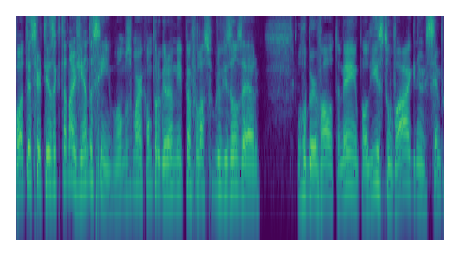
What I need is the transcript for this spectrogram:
pode ter certeza que está na agenda sim. Vamos marcar um programa aí para falar sobre o Visão Zero. O Ruberval também, o Paulista, o Wagner, sempre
